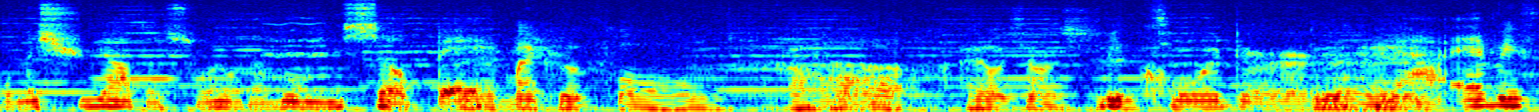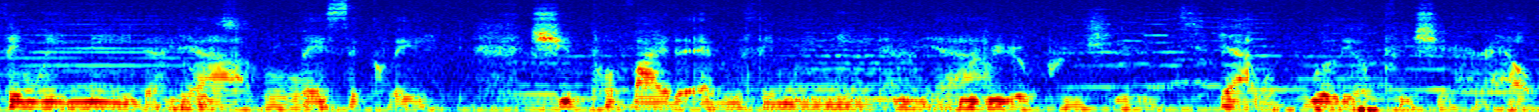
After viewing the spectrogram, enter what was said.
我们需要的所有的录音设备，麦克风，然后还有像是 recorder，对，yeah，everything we need，yeah，basically。She provided everything we need. We yeah. really appreciate. Yeah, we really appreciate her help.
